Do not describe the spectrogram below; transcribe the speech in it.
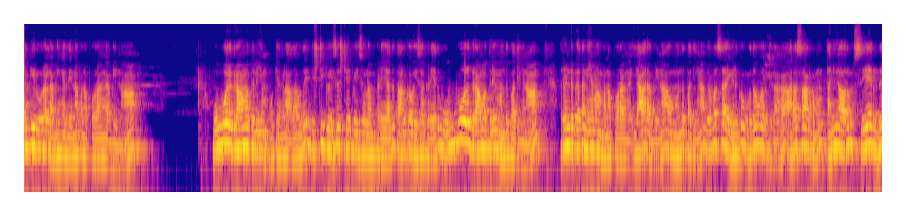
ஐடி ரூரல் அப்படிங்கிறது என்ன பண்ண போகிறாங்க அப்படின்னா ஒவ்வொரு கிராமத்துலேயும் ஓகேங்களா? அதாவது டிஸ்ட்ரிக் வைஸோ ஸ்டேட் வைஸோ எல்லாம் கிடையாது தாலுக்கா வைஸோ கிடையாது. ஒவ்வொரு கிராமத்துலேயும் வந்து பார்த்திங்கன்னா ரெண்டு பேர்த்த நியமனம் பண்ண போகிறாங்க யார் அப்படின்னா அவங்க வந்து பார்த்திங்கன்னா விவசாயிகளுக்கு உதவுறதுக்காக அரசாங்கமும் தனியாரும் சேர்ந்து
